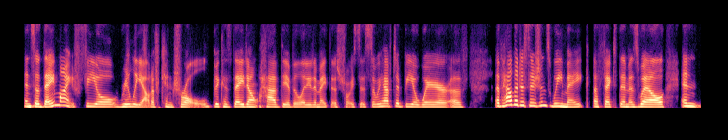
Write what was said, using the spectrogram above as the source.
And so they might feel really out of control because they don't have the ability to make those choices. So we have to be aware of of how the decisions we make affect them as well and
